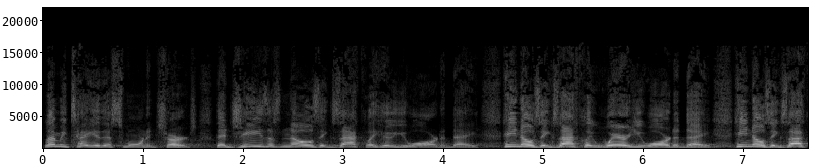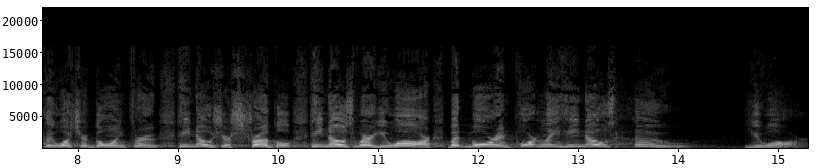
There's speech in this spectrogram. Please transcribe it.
Let me tell you this morning, church, that Jesus knows exactly who you are today. He knows exactly where you are today. He knows exactly what you're going through. He knows your struggle. He knows where you are. But more importantly, He knows who you are.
